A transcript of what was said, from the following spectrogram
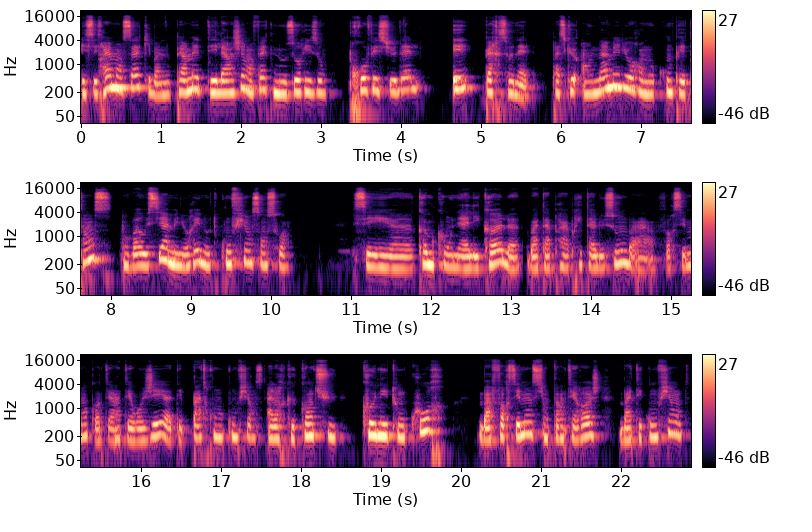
Et c'est vraiment ça qui va nous permettre d'élargir en fait nos horizons professionnels et personnels. Parce qu'en améliorant nos compétences, on va aussi améliorer notre confiance en soi. C'est euh, comme quand on est à l'école, bah t'as pas appris ta leçon, bah forcément quand t'es interrogé, euh, t'es pas trop en confiance. Alors que quand tu connais ton cours, bah forcément si on t'interroge, bah t'es confiante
